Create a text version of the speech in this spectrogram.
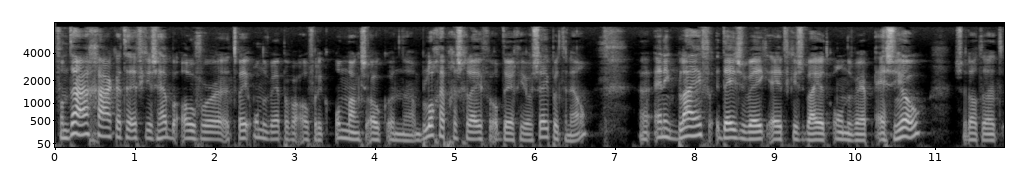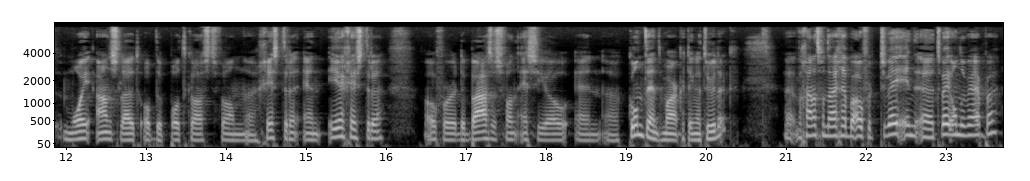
Vandaag ga ik het eventjes hebben over twee onderwerpen waarover ik onlangs ook een eh, blog heb geschreven op dgoc.nl. Eh, en ik blijf deze week eventjes bij het onderwerp SEO, zodat het mooi aansluit op de podcast van uh, gisteren en eergisteren over de basis van SEO en content marketing natuurlijk. we gaan het vandaag hebben over twee, in, twee onderwerpen.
